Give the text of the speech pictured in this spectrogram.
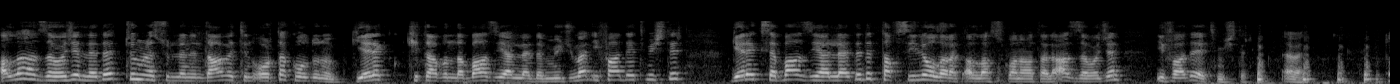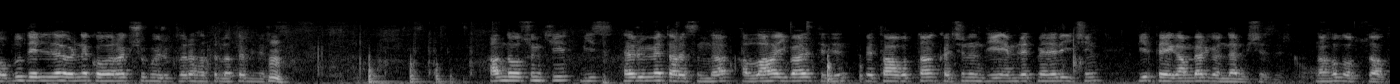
Allah Azze ve Celle de tüm Resullerin davetin ortak olduğunu gerek kitabında bazı yerlerde mücmel ifade etmiştir. Gerekse bazı yerlerde de tafsili olarak Allah Subhanahu Teala Azze ve Celle ifade etmiştir. Evet. Toplu delile örnek olarak şu buyrukları hatırlatabiliriz. Hı. Andolsun ki biz her ümmet arasında Allah'a ibadet edin ve tağuttan kaçının diye emretmeleri için bir peygamber göndermişizdir. Nahl 36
